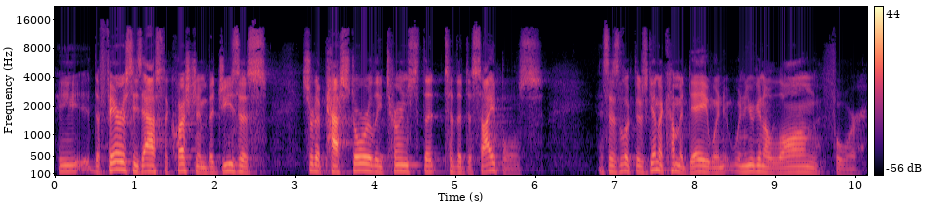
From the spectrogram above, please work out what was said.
He, the Pharisees asked the question, but Jesus sort of pastorally turns to the, to the disciples and says, Look, there's going to come a day when, when you're going to long for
